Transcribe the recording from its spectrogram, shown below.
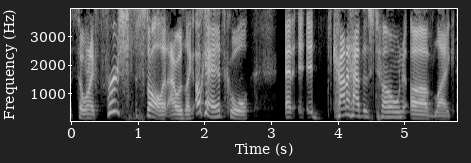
so when I first saw it, I was like, okay, it's cool, and it, it kind of had this tone of like,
